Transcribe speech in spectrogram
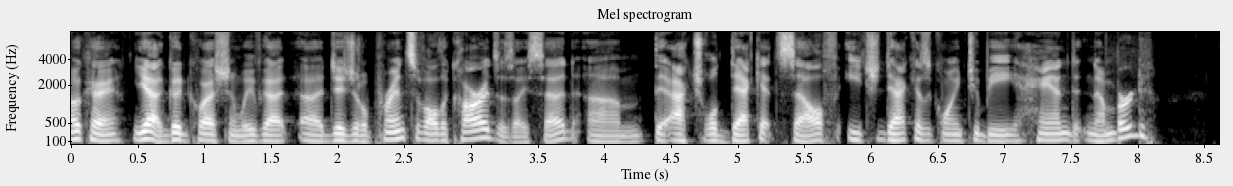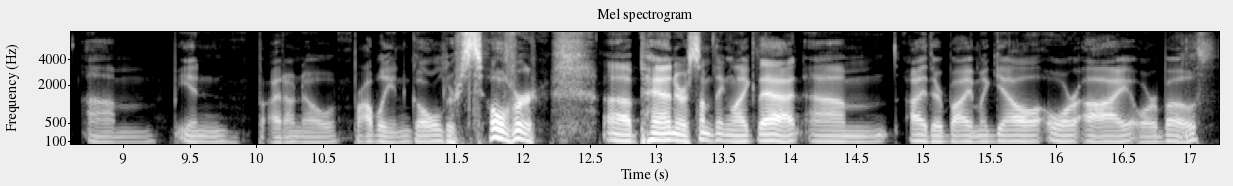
Okay, yeah, good question. We've got uh, digital prints of all the cards, as I said. Um, the actual deck itself, each deck is going to be hand numbered. Um, in I don't know, probably in gold or silver uh, pen or something like that, um, either by Miguel or I or both.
